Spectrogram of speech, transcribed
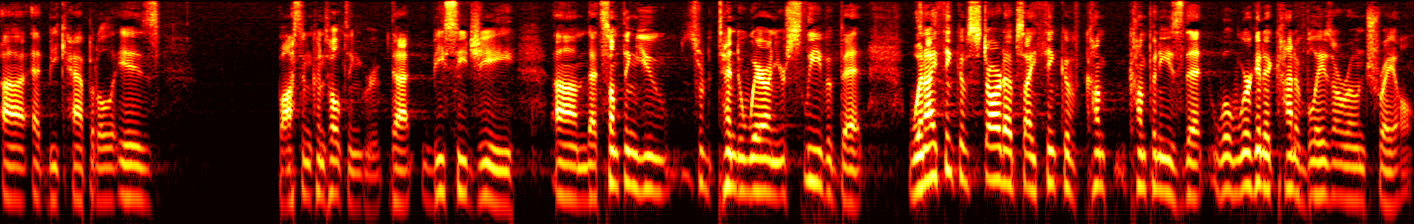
uh, at B Capital is Boston Consulting Group, that BCG. Um, that's something you sort of tend to wear on your sleeve a bit. When I think of startups, I think of com- companies that, well, we're going to kind of blaze our own trail.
